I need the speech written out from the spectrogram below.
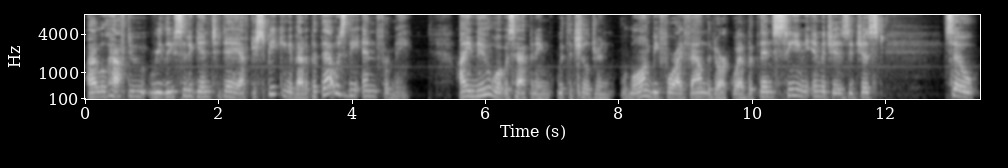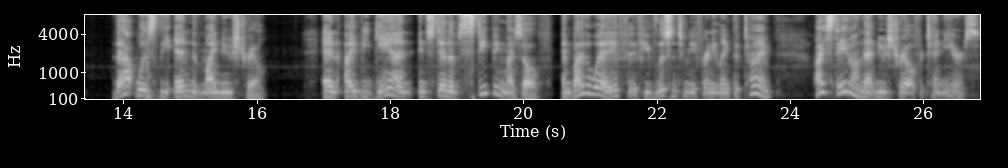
I will have to release it again today after speaking about it, but that was the end for me. I knew what was happening with the children long before I found the dark web, but then seeing images, it just, so that was the end of my news trail. And I began, instead of steeping myself, and by the way, if, if you've listened to me for any length of time, I stayed on that news trail for 10 years.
